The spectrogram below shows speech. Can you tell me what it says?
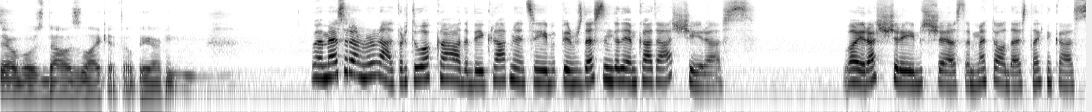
jau būs daudz laikietilpīgāk. Vai mēs varam runāt par to, kāda bija krāpniecība pirms desmit gadiem, kā tā atšķīrās? Vai ir atšķirības šajās metodēs, tehnikās?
